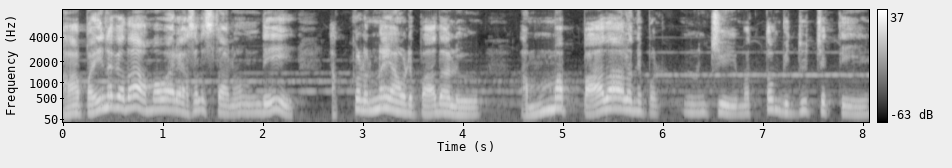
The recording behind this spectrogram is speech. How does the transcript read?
ఆ పైన కదా అమ్మవారి అసలు స్థానం ఉంది. అక్కడున్నాయి ఆవిడ పాదాలు. అమ్మ పాదాలని నుంచి మొత్తం విద్యుత్ శక్తి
